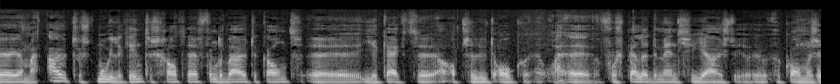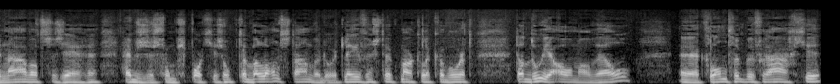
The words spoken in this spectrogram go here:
Uh, ja, maar uiterst moeilijk in te schatten van de buitenkant. Uh, je kijkt uh, absoluut ook, voorspellen de mensen juist, komen ze na wat ze zeggen? Hebben ze soms spotjes op de balans staan, waardoor het leven een stuk makkelijker wordt? Dat doe je allemaal wel. klanten bevraag je,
